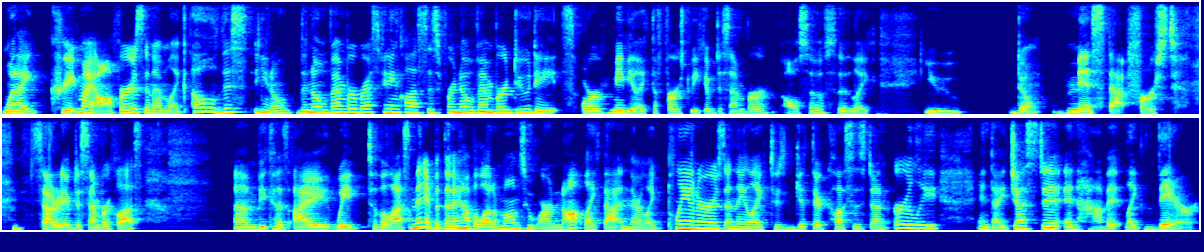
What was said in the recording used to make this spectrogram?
when I create my offers and I'm like, oh, this, you know, the November breastfeeding classes for November due dates, or maybe like the first week of December also. So like you don't miss that first Saturday of December class um, because I wait to the last minute. But then I have a lot of moms who are not like that and they're like planners and they like to get their classes done early and digest it and have it like there.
